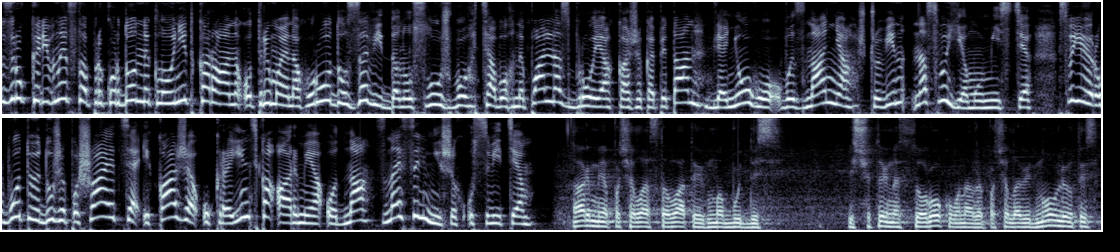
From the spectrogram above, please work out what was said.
З рук керівництва прикордонник Леонід Каран отримає нагороду за віддану службу. Ця вогнепальна зброя, каже капітан, для нього визнання, що він на своєму місці. Своєю роботою дуже пишається і каже, українська армія одна з найсильніших у світі. Армія почала ставати, мабуть, десь із 2014 року вона вже почала відновлюватись.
